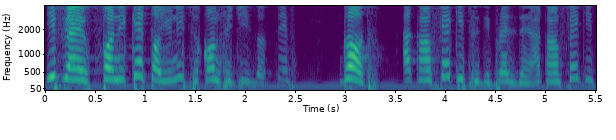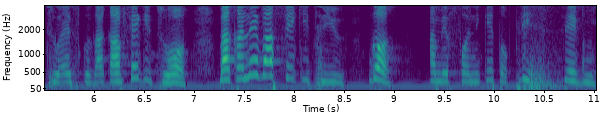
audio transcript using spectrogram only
If you are a fornicator, you need to come to Jesus. Say, God, I can fake it to the president. I can fake it to ESCOs. I can fake it to all. But I can never fake it to you. God, I'm a fornicator. Please save me.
